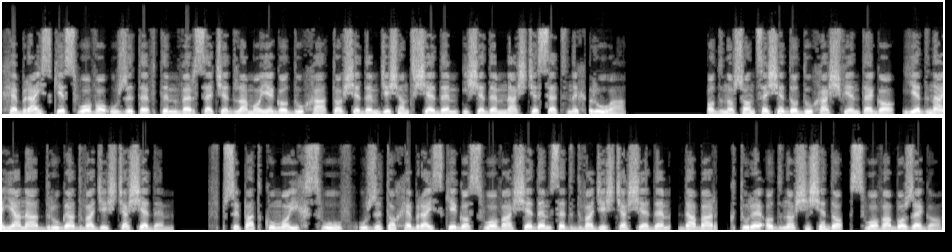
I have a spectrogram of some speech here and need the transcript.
Hebrajskie słowo użyte w tym wersecie dla mojego ducha to 77 i 17 setnych ruła. Odnoszące się do Ducha Świętego, 1 Jana 2:27. W przypadku moich słów użyto hebrajskiego słowa 727, dabar, które odnosi się do Słowa Bożego.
